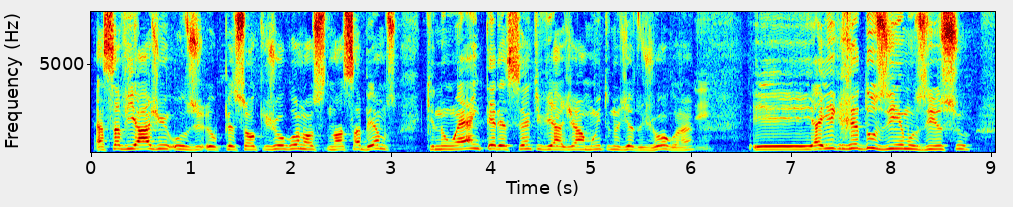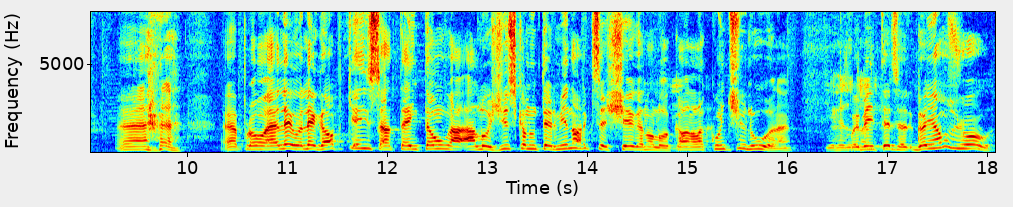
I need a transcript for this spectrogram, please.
essa viagem. O, o pessoal que jogou, nós, nós sabemos que não é interessante viajar muito no dia do jogo, né? Sim. E aí reduzimos isso. É, É, é legal porque isso, até então a, a, logística não termina na hora que você chega no local, ela continua, né? Foi bem interessante. Ganhamos o jogo.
